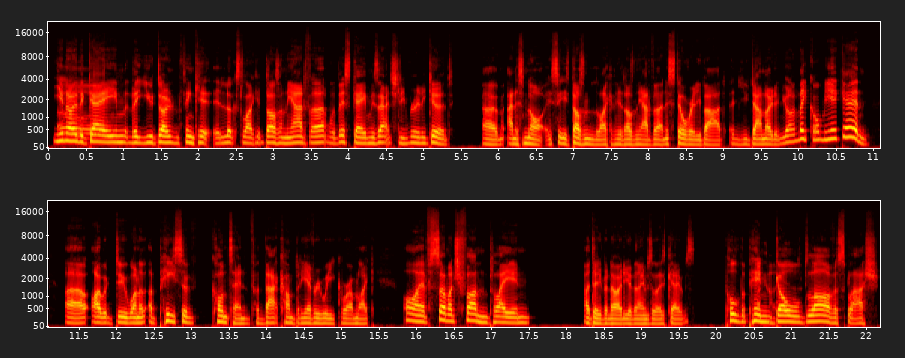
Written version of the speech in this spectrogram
you know, the Oh. game that you don't think it, it looks like it does in the advert. Well, this game is actually really good. Um, and it's not. It's, it doesn't look like it does in the advert, and it's still really bad. And you download it, and you're like, they called me again. Uh, I would do one a piece of content for that company every week where I'm like, oh, I have so much fun playing. I don't even know any of the names of those games. Pull the pin, gold lava splash.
